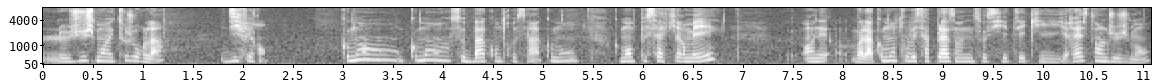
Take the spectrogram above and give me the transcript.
Le jugement est toujours là, différent. Comment, comment on se bat contre ça? Comment, comment on peut s'affirmer? Voilà, comment trouver sa place dans une société qui reste dans le jugement?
